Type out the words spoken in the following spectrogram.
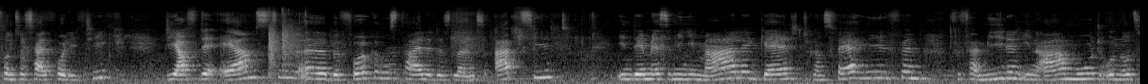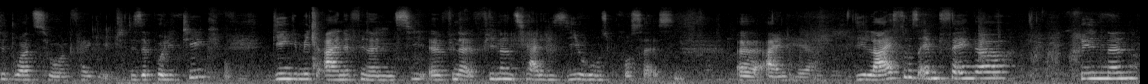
von Sozialpolitik, die auf die ärmsten äh, Bevölkerungsteile des Landes abzielt, indem es minimale Geldtransferhilfen für Familien in Armut und Notsituation vergibt. Diese Politik ging mit einem äh, Finanzialisierungsprozess äh, einher. Die Leistungsempfängerinnen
